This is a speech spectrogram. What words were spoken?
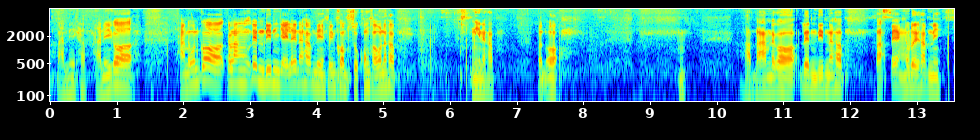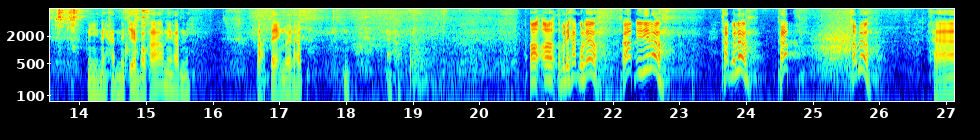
บอันนี้ครับ อันนี้ก็ทางนู้นก็กำลังเล่นดินใหญ่เลยนะครับนี่เป็นความสุขของเขานะครับ นี่นะครับต้นอ้ออาบน้ำแล้วก็เล่นดินนะครับ ปะแป้งเขาด้วยครับนี่ นี่นะครับในแก้มขาวๆนี่ครับนี่ ปะแป้งด้วยนะครับนะครับ เออเออสวัสดีครับกันเร็วครับดีดีๆเร็วครับกันเร็วครับครับเร็วครั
